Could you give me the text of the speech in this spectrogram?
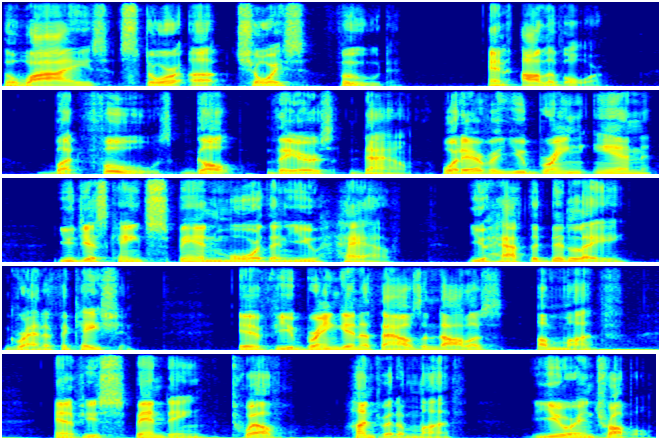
The wise store up choice food and olive oil, but fools gulp theirs down. Whatever you bring in, you just can't spend more than you have. You have to delay gratification if you bring in $1,000 a month and if you're spending 1200 a month, you are in trouble.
